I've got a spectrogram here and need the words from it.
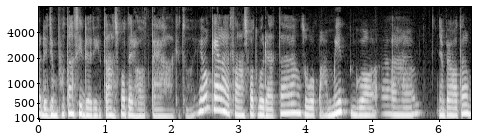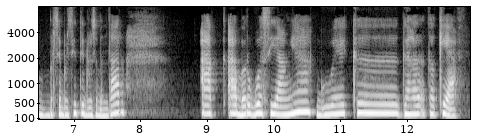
ada jemputan sih dari transport dari hotel gitu. Ya oke okay lah transport gue datang gue pamit gue uh, nyampe hotel bersih bersih tidur sebentar. Uh, uh, baru gue siangnya gue ke ke Kiev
